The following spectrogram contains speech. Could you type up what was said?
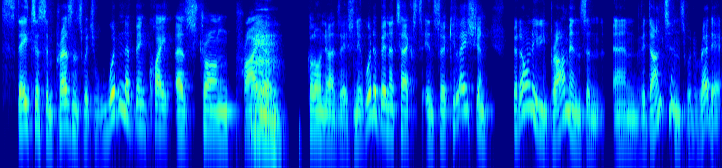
status and presence which wouldn't have been quite as strong prior mm. colonialization it would have been a text in circulation but only the brahmins and and vedantins would have read it.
